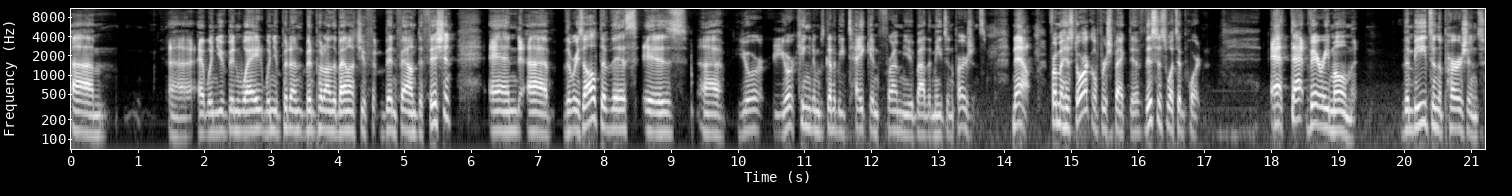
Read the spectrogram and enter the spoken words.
um, uh, when you've been weighed, when you've put on, been put on the balance, you've been found deficient, and uh, the result of this is uh, your your kingdom's going to be taken from you by the Medes and Persians. Now, from a historical perspective, this is what's important. At that very moment, the Medes and the Persians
